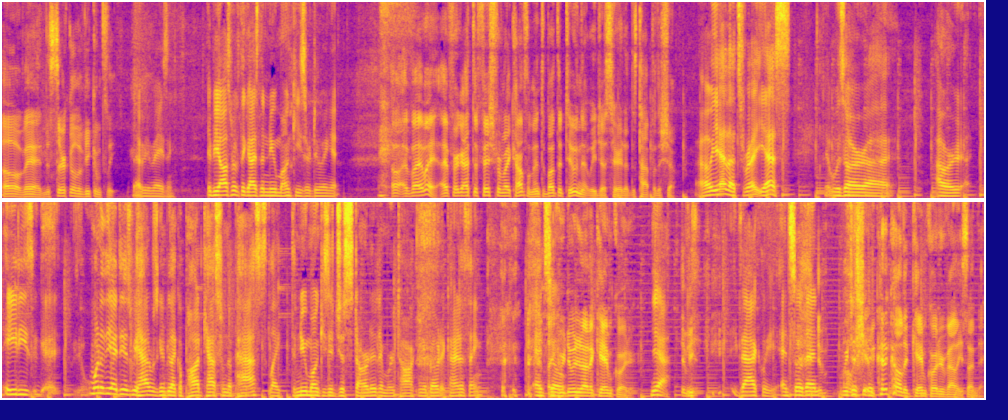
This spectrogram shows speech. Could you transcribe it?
Oh man, the circle would be complete. That'd be amazing. It'd be awesome if the guys, in the new Monkees, are doing it. Oh, by the way, I forgot to fish for my compliment about the tune that we just heard at the top of the show. Oh yeah, that's right. Yes, it was our uh, our '80s. One of the ideas we had was going to be like a podcast from the past, like the new Monkees had just started and we are talking about it, kind of thing. And Like so, we're doing it on a camcorder. yeah, exactly. And so then we're oh, just shit, gonna we could have called it Camcorder Valley Sunday.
